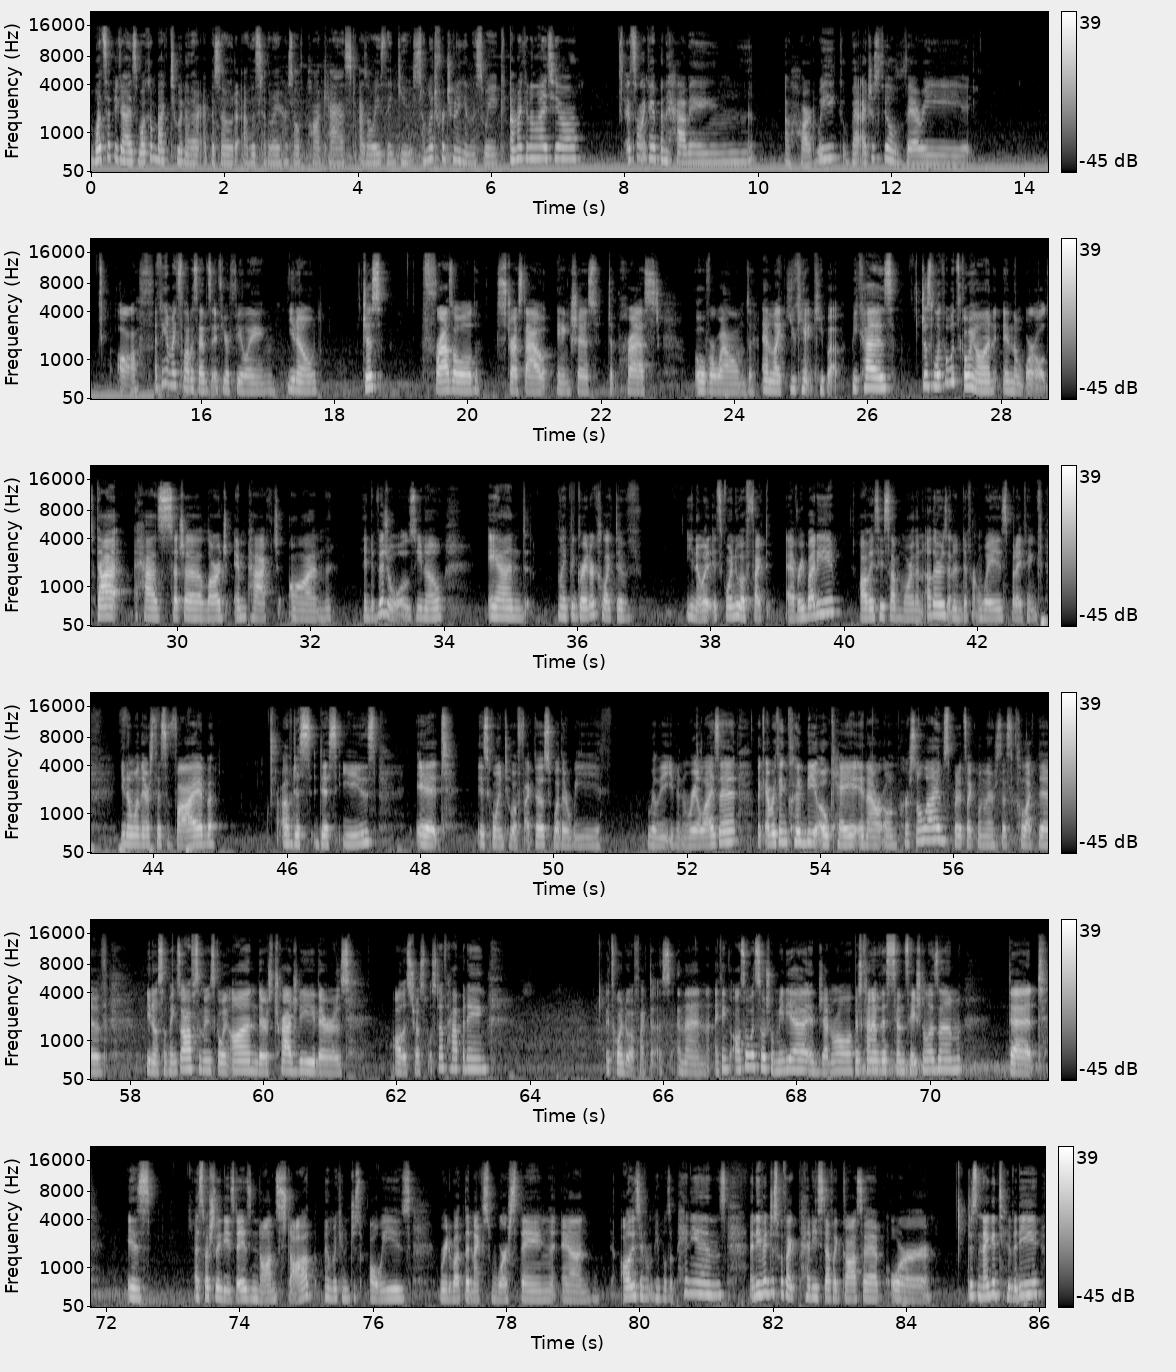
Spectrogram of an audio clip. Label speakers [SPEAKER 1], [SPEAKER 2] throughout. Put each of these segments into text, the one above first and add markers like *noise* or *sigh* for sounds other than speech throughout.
[SPEAKER 1] What's up, you guys? Welcome back to another episode of the Stella Herself podcast. As always, thank you so much for tuning in this week. I'm not gonna lie to y'all, it's not like I've been having a hard week, but I just feel very off. I think it makes a lot of sense if you're feeling, you know, just frazzled, stressed out, anxious, depressed, overwhelmed, and like you can't keep up because just look at what's going on in the world. That has such a large impact on individuals, you know, and like the greater collective, you know, it, it's going to affect everybody. Obviously, some more than others and in different ways, but I think, you know, when there's this vibe of dis dis ease, it is going to affect us whether we really even realize it. Like everything could be okay in our own personal lives, but it's like when there's this collective, you know, something's off, something's going on, there's tragedy, there's all this stressful stuff happening. It's going to affect us. And then I think also with social media in general, there's kind of this sensationalism that is, especially these days, nonstop. And we can just always read about the next worst thing and all these different people's opinions and even just with like petty stuff like gossip or just negativity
